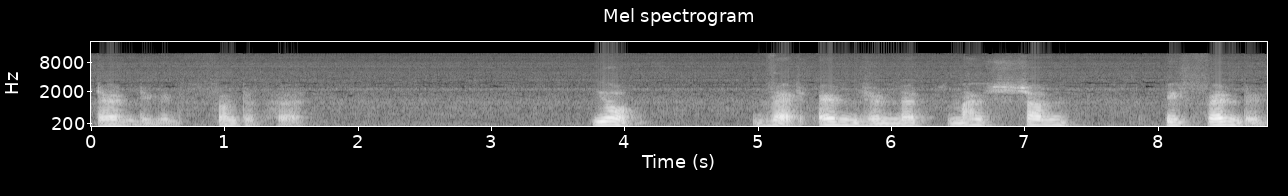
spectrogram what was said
standing in front of her. You're that engine that my son befriended.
